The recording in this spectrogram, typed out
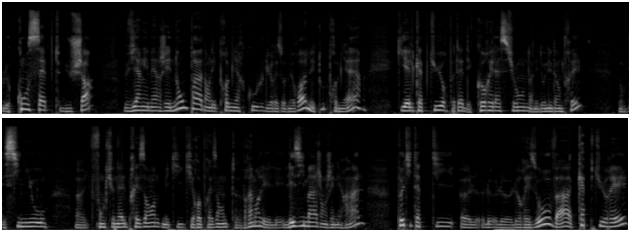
Le concept du chat vient émerger non pas dans les premières couches du réseau de neurones, les toutes premières, qui elles capturent peut-être des corrélations dans les données d'entrée, donc des signaux euh, fonctionnels présents, mais qui, qui représentent vraiment les- les- les images en général petit à petit, euh, le, le- le réseau va capturer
